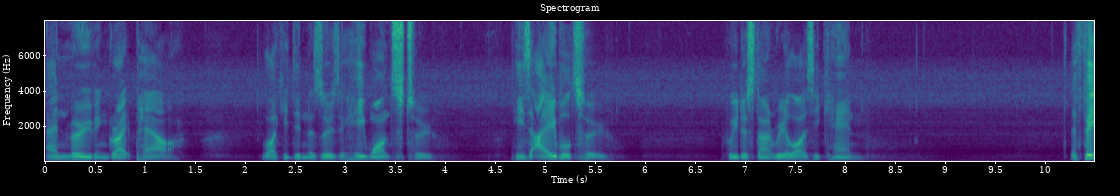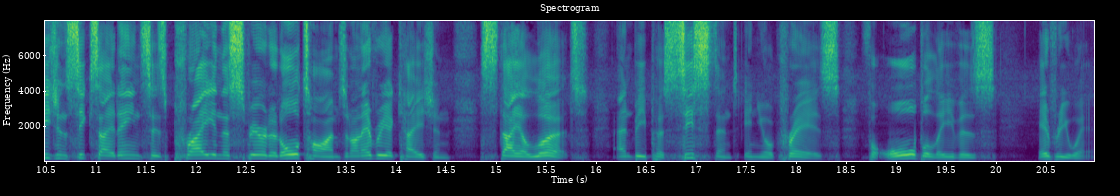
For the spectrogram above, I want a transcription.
and move in great power like he did in Azusa. He wants to. He's able to. We just don't realize he can. Ephesians 6:18 says pray in the spirit at all times and on every occasion stay alert and be persistent in your prayers for all believers everywhere.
